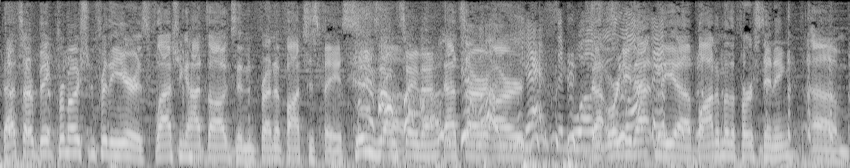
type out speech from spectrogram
That's our big promotion for the year is flashing hot dogs in front of Foch's face. Please don't say that. That's our, our yes, it was. that, we're gonna do that in the uh, bottom of the first inning. Um,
